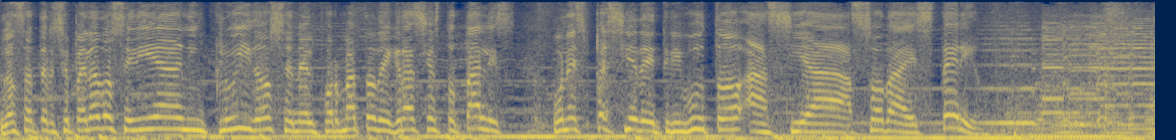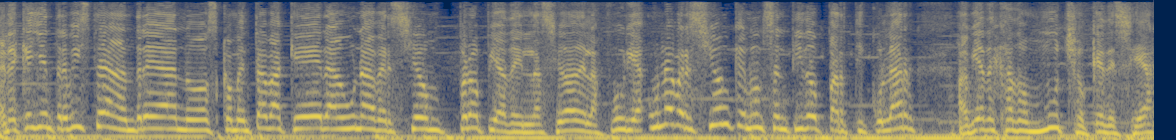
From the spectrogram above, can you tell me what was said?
los aterciopelados serían incluidos en el formato de Gracias Totales, una especie de tributo hacia Soda Stereo. En aquella entrevista, Andrea nos comentaba que era una versión propia de La Ciudad de la Furia, una versión que en un sentido particular había dejado mucho que desear.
